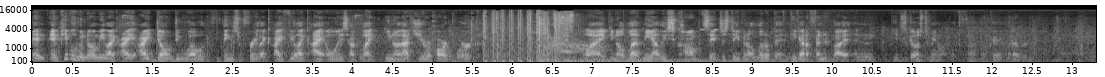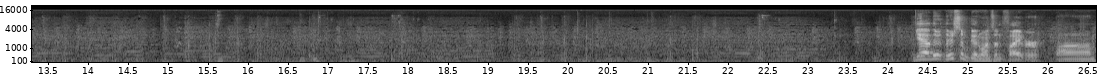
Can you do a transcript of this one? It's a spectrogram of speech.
and and people who know me, like I I don't do well with things for free. Like I feel like I always have like you know that's your hard work. Like you know, let me at least compensate just even a little bit. And he got offended by it, and he just goes to me. I'm like, "What the fuck? Okay, whatever." Yeah, there, there's some good ones on Fiverr. Um,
